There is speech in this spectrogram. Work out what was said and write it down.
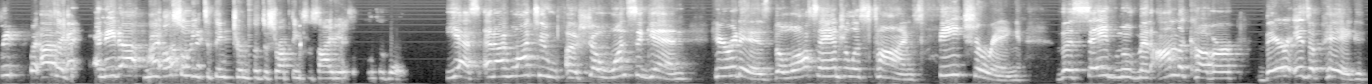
we, but uh, like, Anita, we I, also need to think in terms of disrupting society as a whole. Yes, and I want to uh, show once again. Here it is, the Los Angeles Times featuring the Save movement on the cover. There is a pig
